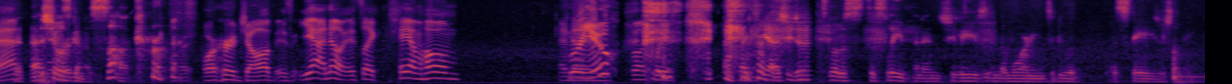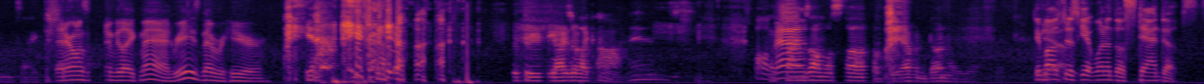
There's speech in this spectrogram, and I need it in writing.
That that show's gonna suck. or, or her job is yeah no it's like hey i'm home and Who are you? go and sleep. like yeah, she just goes to, to sleep and then she leaves in the morning to do a, a stage or something. It's like and everyone's gonna be like man Ray's never here yeah, yeah. the three guys are like, ah man, Oh the man, time's almost up. We haven't done her yet. They might just get one of those stand-ups.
